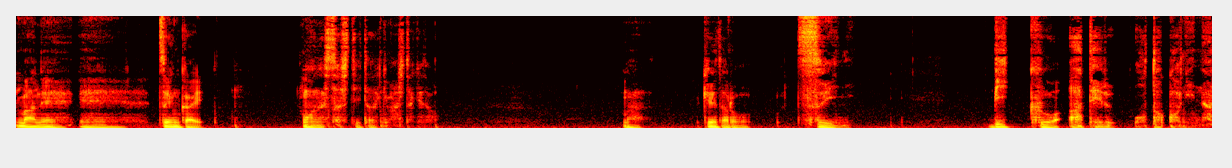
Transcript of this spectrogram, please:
まあね、えー前回お話しさせていただきましたけどまあ慶太郎ついにビッグを当てる男になっ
